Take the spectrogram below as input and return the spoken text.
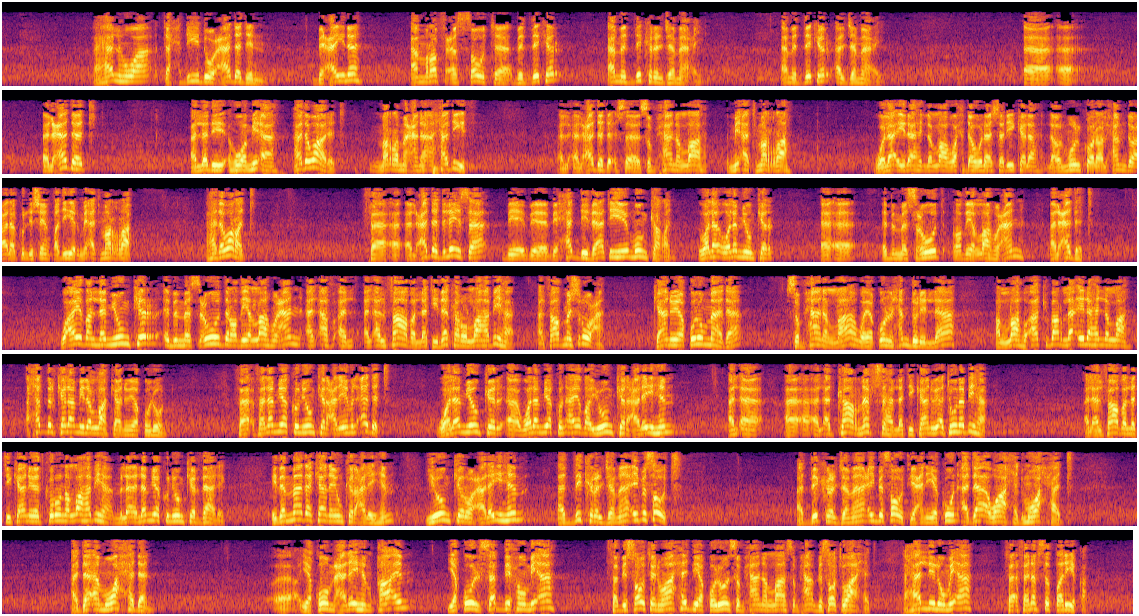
هل هو تحديد عدد بعينه أم رفع الصوت بالذكر أم الذكر الجماعي؟ أم الذكر الجماعي؟ العدد الذي هو مئة هذا وارد. مر معنا أحاديث. العدد سبحان الله مئة مرة ولا إله إلا الله وحده لا شريك له له الملك وله الحمد على كل شيء قدير مئة مرة. هذا ورد. فالعدد ليس بحد ذاته منكرا ولا ولم ينكر ابن مسعود رضي الله عنه العدد. وأيضا لم ينكر ابن مسعود رضي الله عنه الألفاظ التي ذكروا الله بها ألفاظ مشروعة. كانوا يقولون ماذا؟ سبحان الله ويقول الحمد لله الله أكبر لا إله إلا الله. أحب الكلام إلى الله كانوا يقولون. فلم يكن ينكر عليهم العدد ولم ينكر ولم يكن أيضا ينكر عليهم الأذكار نفسها التي كانوا يأتون بها. الألفاظ التي كانوا يذكرون الله بها لم يكن ينكر ذلك. إذا ماذا كان ينكر عليهم؟ ينكر عليهم الذكر الجماعي بصوت. الذكر الجماعي بصوت يعني يكون أداء واحد موحد. أداء موحدا. يقوم عليهم قائم يقول سبحوا مئة فبصوت واحد يقولون سبحان الله سبحان بصوت واحد. هللوا مئة فنفس الطريقة.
